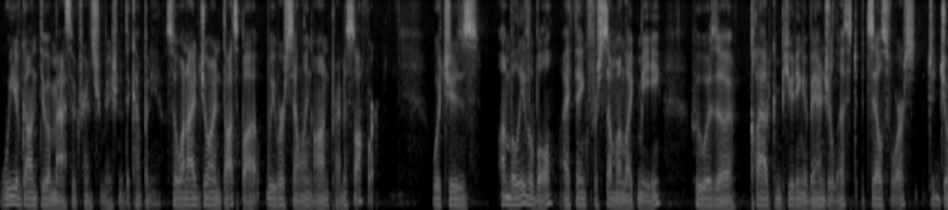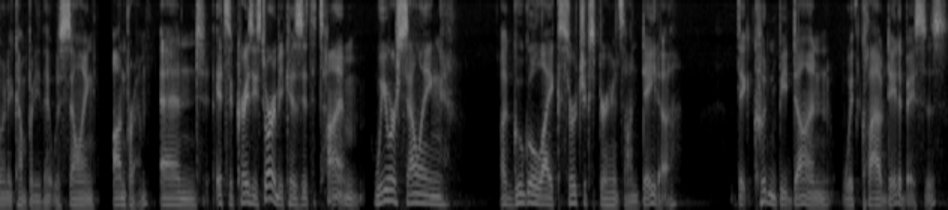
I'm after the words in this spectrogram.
we have gone through a massive transformation of the company. So when I joined ThoughtSpot, we were selling on premise software, which is unbelievable, I think, for someone like me who was a cloud computing evangelist at Salesforce to join a company that was selling on prem. And it's a crazy story because at the time we were selling a Google like search experience on data that couldn't be done with cloud databases.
